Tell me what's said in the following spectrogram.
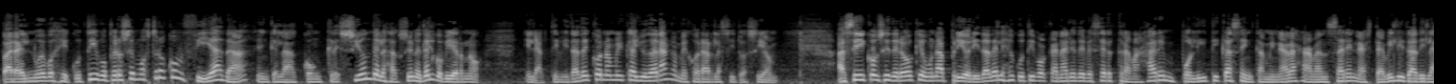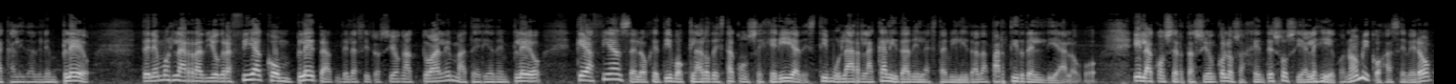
para el nuevo Ejecutivo, pero se mostró confiada en que la concreción de las acciones del Gobierno y la actividad económica ayudarán a mejorar la situación. Así consideró que una prioridad del Ejecutivo canario debe ser trabajar en políticas encaminadas a avanzar en la estabilidad y la calidad del empleo tenemos la radiografía completa de la situación actual en materia de empleo, que afianza el objetivo claro de esta consejería de estimular la calidad y la estabilidad a partir del diálogo y la concertación con los agentes sociales y económicos, aseveró.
